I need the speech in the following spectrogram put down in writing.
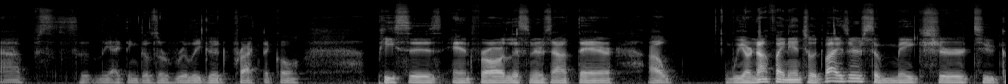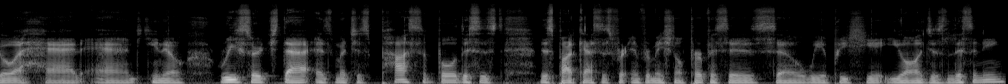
absolutely i think those are really good practical pieces. And for our listeners out there, uh, we are not financial advisors, so make sure to go ahead and you know research that as much as possible. This is this podcast is for informational purposes, so we appreciate you all just listening.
